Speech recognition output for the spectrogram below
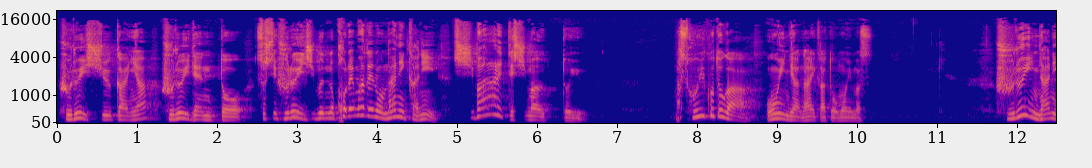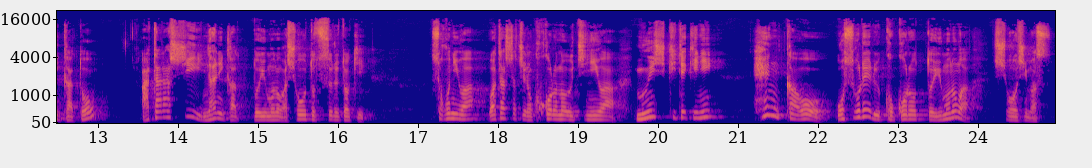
古い習慣や古い伝統、そして古い自分のこれまでの何かに縛られてしまうという、まあ、そういうことが多いんではないかと思います。古い何かと新しい何かというものが衝突するとき、そこには私たちの心の内には無意識的に変化を恐れる心というものが生じます。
